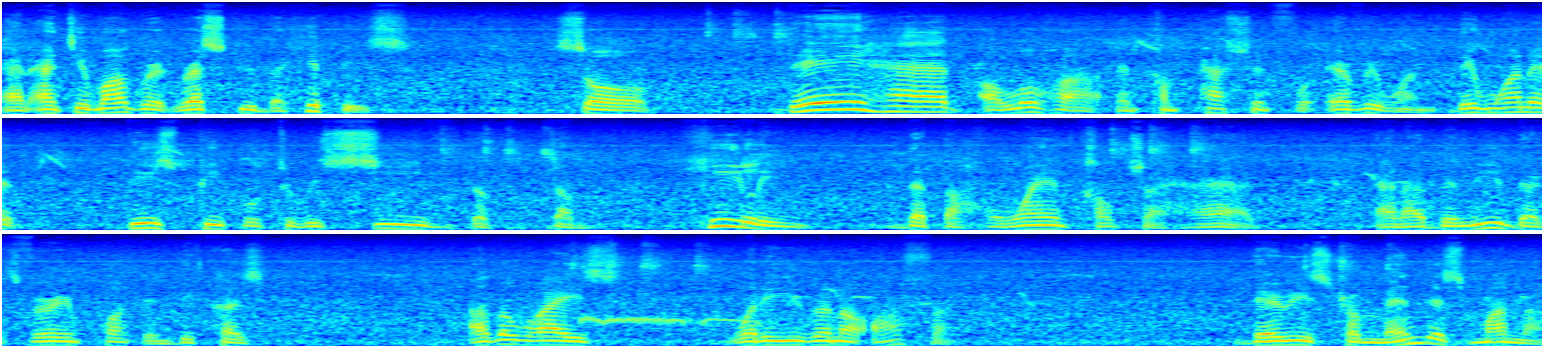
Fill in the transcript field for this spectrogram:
And Auntie Margaret rescued the hippies. So they had aloha and compassion for everyone. They wanted these people to receive the, the healing that the Hawaiian culture had. And I believe that's very important because otherwise what are you going to offer? There is tremendous mana,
